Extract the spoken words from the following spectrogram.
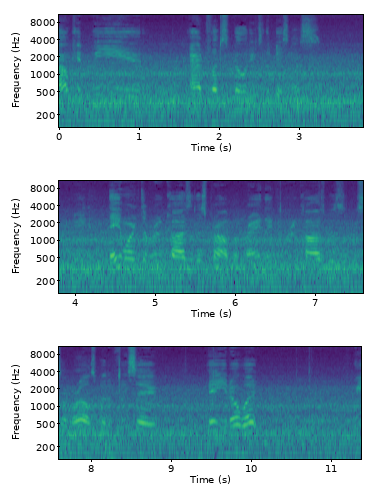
how could we add flexibility to the business. I mean, they weren't the root cause of this problem, right? the root cause was somewhere else. But if we say, hey, you know what? We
